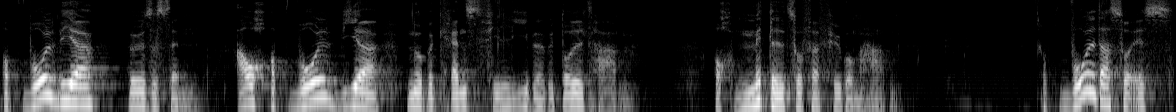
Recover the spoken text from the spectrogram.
Obwohl wir böse sind, auch obwohl wir nur begrenzt viel Liebe, Geduld haben, auch Mittel zur Verfügung haben, obwohl das so ist,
